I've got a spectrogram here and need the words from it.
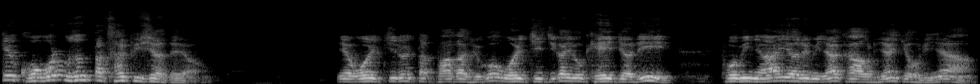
그거를 우선 딱 살피셔야 돼요. 예, 월지를 딱 봐가지고 월지지가 요 계절이 봄이냐 여름이냐 가을이냐 겨울이냐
